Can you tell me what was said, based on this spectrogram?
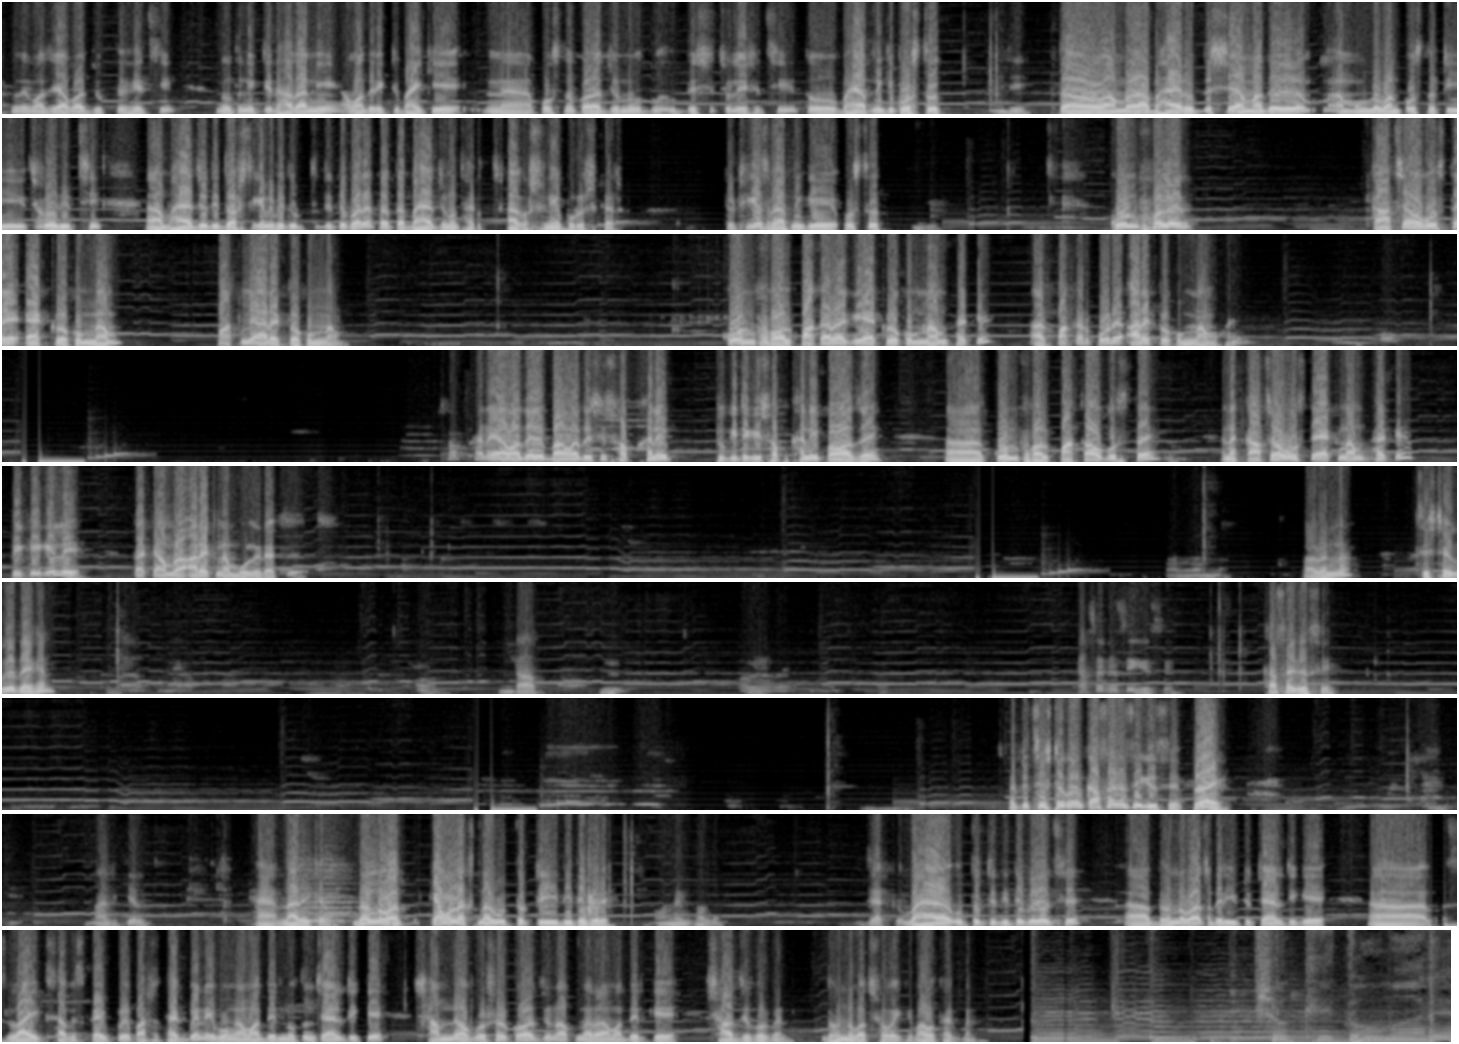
আপনাদের মাঝে আবার যুক্ত হয়েছি। নতুন একটি ধাঁধা নিয়ে আমাদের একটি ভাইকে প্রশ্ন করার জন্য উদ্দেশ্যে চলে এসেছি। তো ভাই আপনি কি প্রস্তুত? জি। তো আমরা ভাইয়ের উদ্দেশ্যে আমাদের মূল্যবান প্রশ্নটি ছুঁয়ে দিচ্ছি। ভাইয়া যদি দশ সেকেন্ডের ভিতরে উত্তর দিতে পারে তাতে ভাইয়ের জন্য আকর্ষণীয় পুরস্কার। তো ঠিক আছে ভাই আপনি কি প্রস্তুত? কোন ফলের কাঁচা অবস্থায় এক রকম নাম পাকলে আর এক রকম নাম? কোন ফল পাকার আগে একরকম নাম থাকে আর পাকার পরে আরেক রকম নাম হয়। সবখানে আমাদের বাংলাদেশে সবখানে টুকিটাকি সবখানেই পাওয়া যায়। কোন ফল? পাকা অবস্থায়? না কাঁচা অবস্থায় এক নাম থাকে পেকে গেলে তাকে আমরা আরেক নাম বলে রাখি। পারবেন না? চেষ্টা করে দেখেন। ডাব। কাছাকাছি গেছে। কাছাকাছি? একটু চেষ্টা করেন কাছাকাছি গেছে প্রায়। নারকেল। হ্যাঁ নারিকেল। ধন্যবাদ। কেমন লাগছে না উত্তরটি দিতে পেরে? অনেক ভালো। যাক ভাইয়া উত্তরটি দিতে পেরেছে। ধন্যবাদ। আমাদের ইউটিউব চ্যানেলটিকে লাইক সাবস্ক্রাইব করে পাশে থাকবেন এবং আমাদের নতুন চ্যানেলটিকে সামনে অগ্রসর করার জন্য আপনারা আমাদেরকে সাহায্য করবেন। ধন্যবাদ সবাইকে, ভালো থাকবেন। সখী তোমারে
